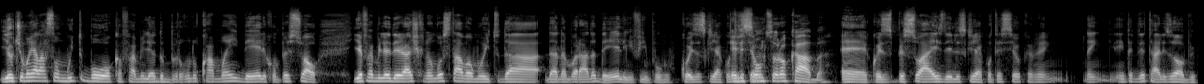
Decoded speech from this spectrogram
E eu tinha uma relação muito boa com a família do Bruno, com a mãe dele, com o pessoal. E a família dele, acho que não gostava muito da, da namorada dele, enfim, por coisas que já aconteceram. Eles são de Sorocaba. É, coisas pessoais deles que já aconteceu, que eu nem, nem entre detalhes, óbvio.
